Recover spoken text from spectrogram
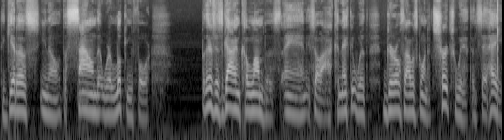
to get us, you know, the sound that we're looking for. But there's this guy in Columbus, and so I connected with girls I was going to church with and said, Hey,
